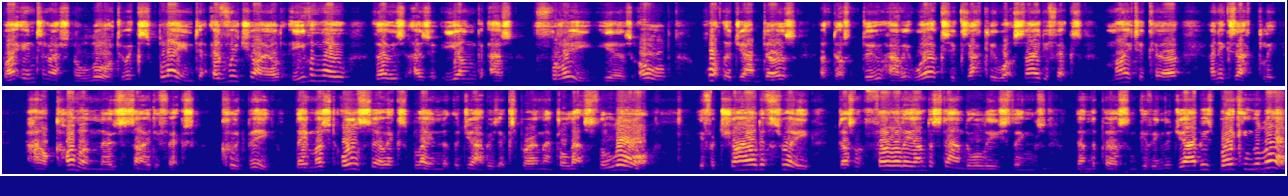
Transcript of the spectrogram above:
by international law to explain to every child, even though those as young as three years old, what the jab does and doesn't do, how it works, exactly what side effects might occur, and exactly how common those side effects could be. They must also explain that the jab is experimental. That's the law. If a child of three doesn't thoroughly understand all these things, then the person giving the jab is breaking the law.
